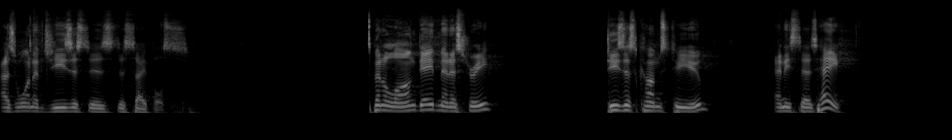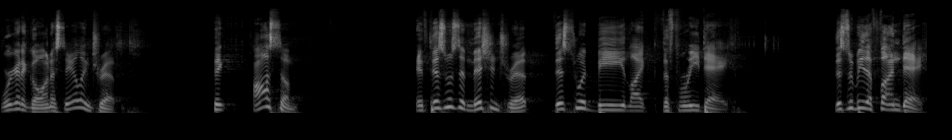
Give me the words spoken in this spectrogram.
as one of Jesus' disciples. It's been a long day of ministry. Jesus comes to you and he says, Hey, we're going to go on a sailing trip. Think, awesome. If this was a mission trip, this would be like the free day. This would be the fun day.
